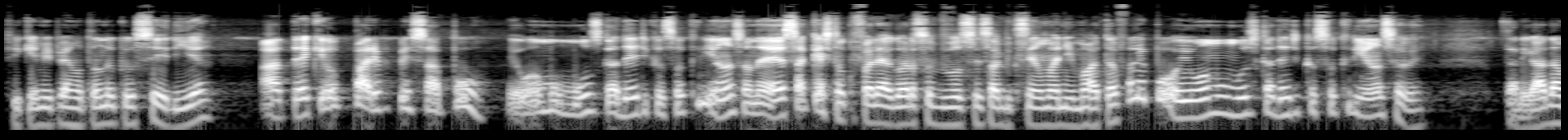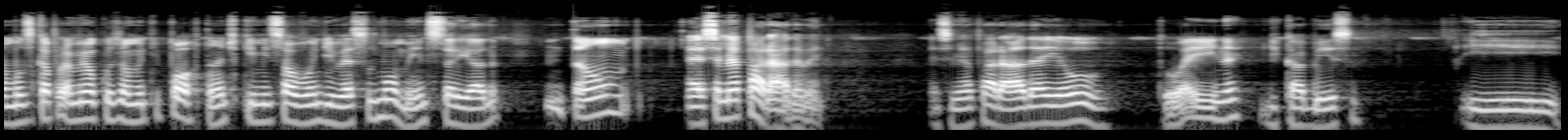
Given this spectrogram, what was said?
Fiquei me perguntando o que eu seria, até que eu parei pra pensar, pô, eu amo música desde que eu sou criança, né? Essa questão que eu falei agora sobre você sabe que você ama animal, até eu falei, pô, eu amo música desde que eu sou criança, velho. Tá ligado? A música pra mim é uma coisa muito importante que me salvou em diversos momentos, tá ligado? Então, essa é a minha parada, velho. Essa é a minha parada e eu tô aí, né? De cabeça. E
